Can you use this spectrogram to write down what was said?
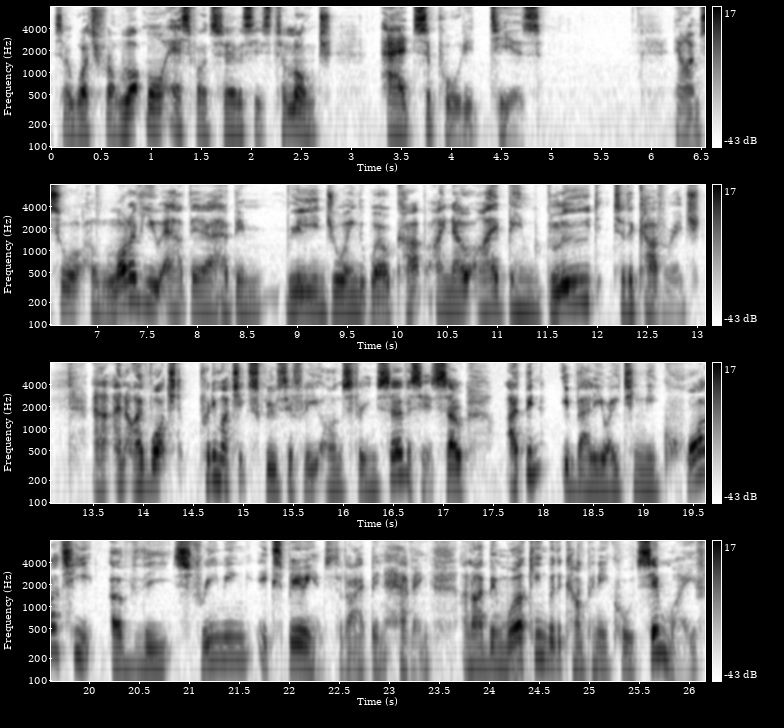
So watch for a lot more SVOD services to launch ad supported tiers. Now, I'm sure a lot of you out there have been really enjoying the World Cup. I know I've been glued to the coverage uh, and I've watched pretty much exclusively on stream services. So I've been evaluating the quality of the streaming experience that I've been having, and I've been working with a company called SSIMWAVE.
